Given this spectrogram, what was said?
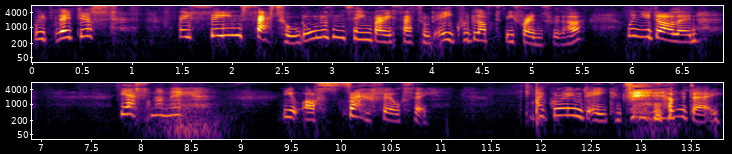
they just, they seem settled. All of them seem very settled. Eek would love to be friends with her. Wouldn't you, darling? Yes, mummy. You are so filthy. I groomed Eek the other day.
